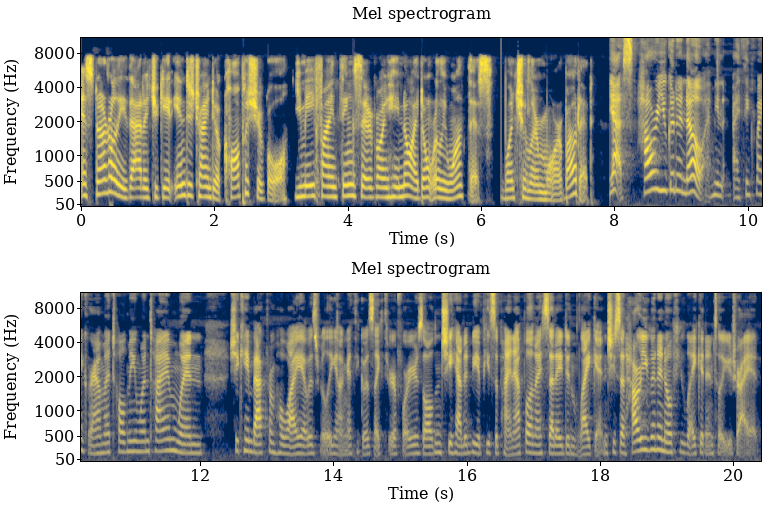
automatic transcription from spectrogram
And it's not only that, as you get into trying to accomplish your goal, you may find things that are going, hey, no, I don't really want this once you learn more about it. Yes. How are you going to know? I mean, I think my grandma told me one time when she came back from Hawaii, I was really young. I think I was like three or four years old, and she handed me a piece of pineapple, and I said I didn't like it. And she said, How are you going to know if you like it until you try it?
